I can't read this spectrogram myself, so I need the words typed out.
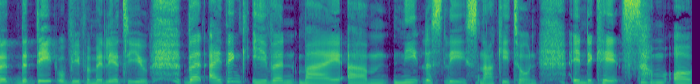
the, the date will be familiar to you. But I think even my um, needlessly snarky tone indicates some of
